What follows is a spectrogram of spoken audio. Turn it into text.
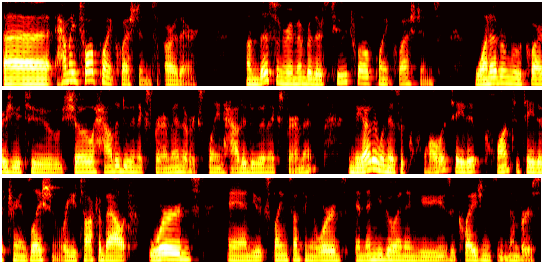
Uh, how many 12 point questions are there? On this one, remember there's two 12 point questions. One of them requires you to show how to do an experiment or explain how to do an experiment. And the other one is a qualitative, quantitative translation where you talk about words and you explain something in words, and then you go in and you use equations and numbers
